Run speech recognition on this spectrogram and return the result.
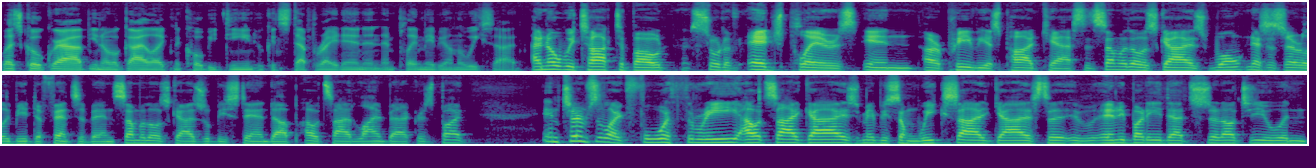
Let's go grab you know a guy like Nakobe Dean who can step right in and, and play maybe on the weak side. I know we talked about sort of edge players in our previous podcast, and some of those guys won't necessarily be defensive ends. Some of those guys will be stand up outside linebackers. But in terms of like 4 3 outside guys, maybe some weak side guys, to, anybody that stood out to you in,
